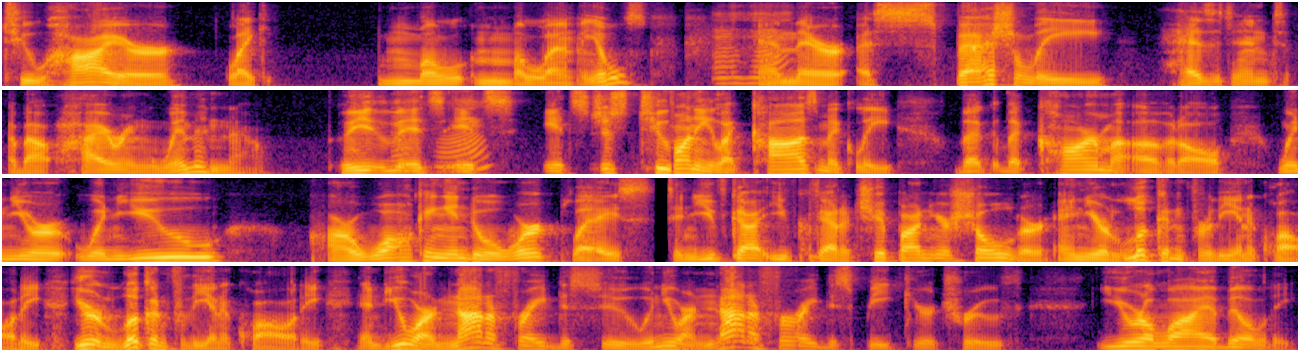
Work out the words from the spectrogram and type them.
to hire like mil- millennials Mhm. and they're especially hesitant about hiring women now. It's Mhm. it's it's just too funny. Like cosmically, the the karma of it all. When you're when you are walking into a workplace and you've got you've got a chip on your shoulder and you're looking for the inequality, you're looking for the inequality, and you are not afraid to sue and you are not afraid to speak your truth. You're a liability.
